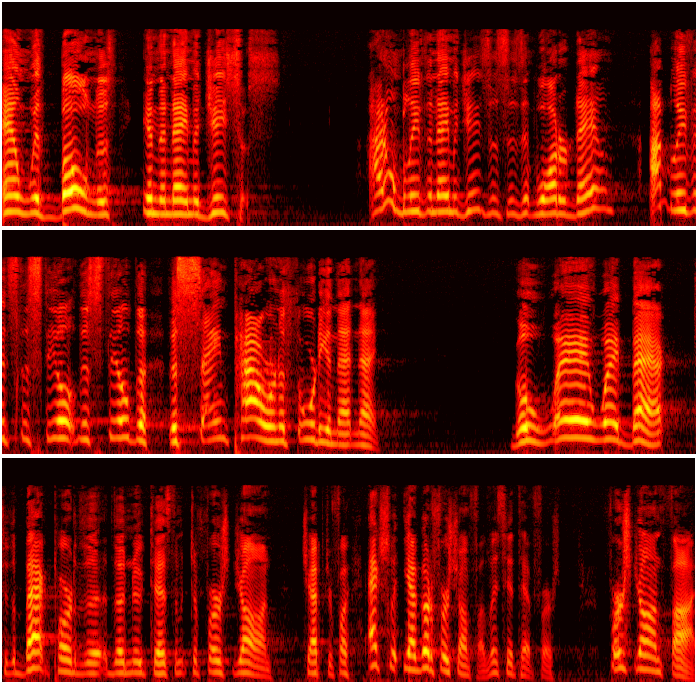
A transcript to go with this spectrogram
and with boldness in the name of Jesus. I don't believe the name of Jesus isn't watered down. I believe it's the still, the, still the, the same power and authority in that name. Go way, way back to the back part of the, the New Testament to 1 John chapter 5. Actually, yeah, go to 1 John 5. Let's hit that first. 1 John 5.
